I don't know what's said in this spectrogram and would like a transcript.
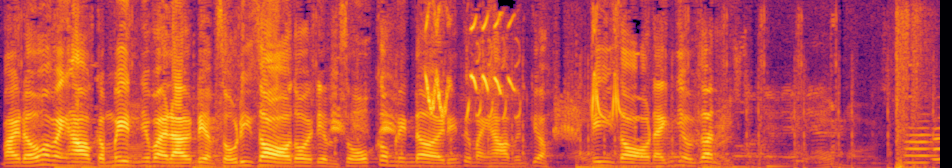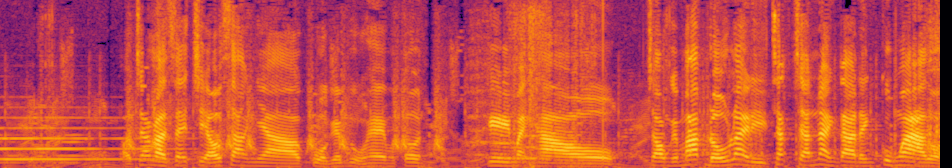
Bài đấu mà Mạnh Hào cầm min như vậy là điểm số đi dò thôi điểm số không lên đời đến từ Mạnh Hào bên kia. Đi dò đánh nhiều dân. Ờ, chắc là sẽ chéo sang nhà của game thủ tơn khi Mạnh Hào trong cái map đấu này thì chắc chắn là anh ta đánh cung A rồi.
